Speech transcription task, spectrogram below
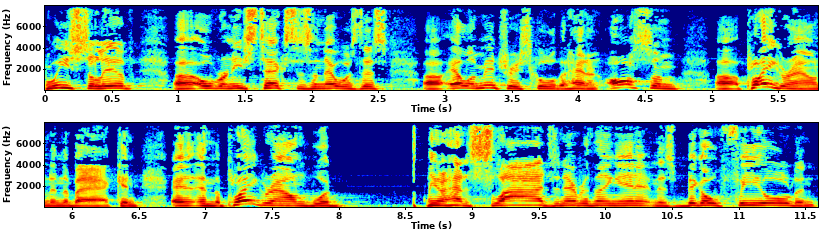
we used to live uh, over in East Texas, and there was this uh, elementary school that had an awesome uh, playground in the back, and, and, and the playground would you know, had slides and everything in it and this big old field. And,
